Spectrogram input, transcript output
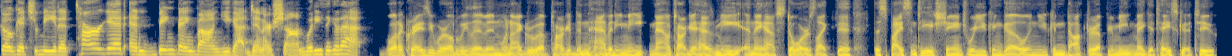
go get your meat at Target and bing, bang, bong, you got dinner, Shawn. What do you think of that? What a crazy world we live in. When I grew up, Target didn't have any meat. Now Target has meat, and they have stores like the the Spice and Tea Exchange where you can go and you can doctor up your meat and make it taste good too.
